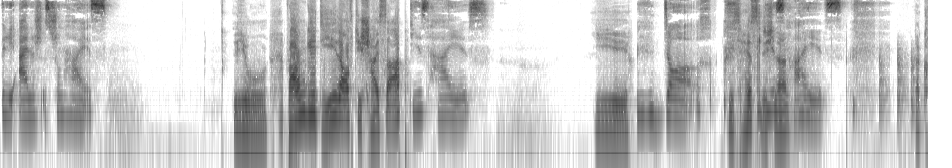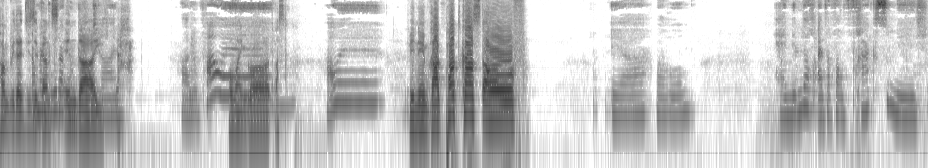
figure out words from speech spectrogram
Billie Eilish ist schon heiß. Jo. Warum geht jeder auf die Scheiße ab? Die ist heiß. Je. Doch. Die ist Die hässlich, ist ne? heiß. Da kommen wieder diese Oh, ganzen Inder. Ja. Hallo, Paul. Oh mein Gott. Ast Paul. Wir nehmen gerade Podcast auf. Ja, warum? Hä, nimm doch einfach, warum fragst du mich?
